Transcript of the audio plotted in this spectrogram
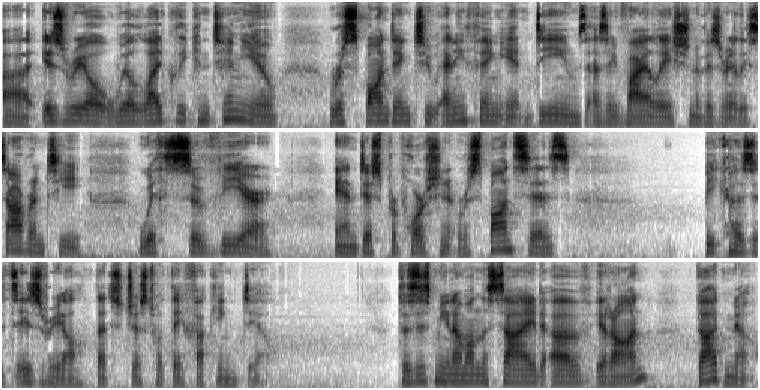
uh, Israel will likely continue responding to anything it deems as a violation of Israeli sovereignty with severe and disproportionate responses because it's Israel. That's just what they fucking do. Does this mean I'm on the side of Iran? God, no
